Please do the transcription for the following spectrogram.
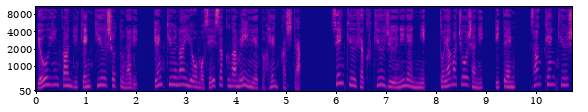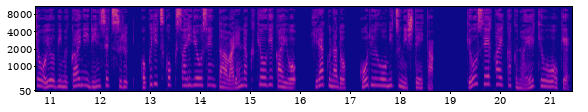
病院管理研究所となり、研究内容も政策がメインへと変化した。1992年に富山庁舎に移転、産研究所及び向かいに隣接する国立国際医療センターは連絡協議会を開くなど交流を密にしていた。行政改革の影響を受け、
